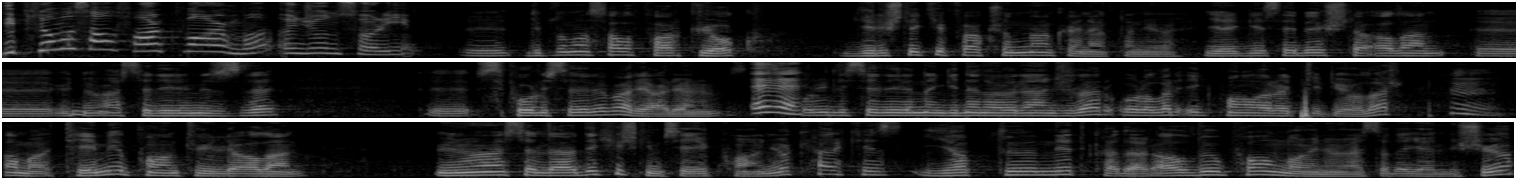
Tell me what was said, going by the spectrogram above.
Diplomasal fark var mı? Önce onu sorayım. E, diplomasal fark yok. Girişteki fark şundan kaynaklanıyor. YGS 5 ile alan e, üniversitelerimizde e, spor liseleri var ya yani. Evet. Spor liselerinden giden öğrenciler oralara ilk puan alarak gidiyorlar. Ama TM puan türüyle alan üniversitelerde hiç kimseye ilk puan yok. Herkes yaptığı net kadar aldığı puanla o üniversitede yerleşiyor.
